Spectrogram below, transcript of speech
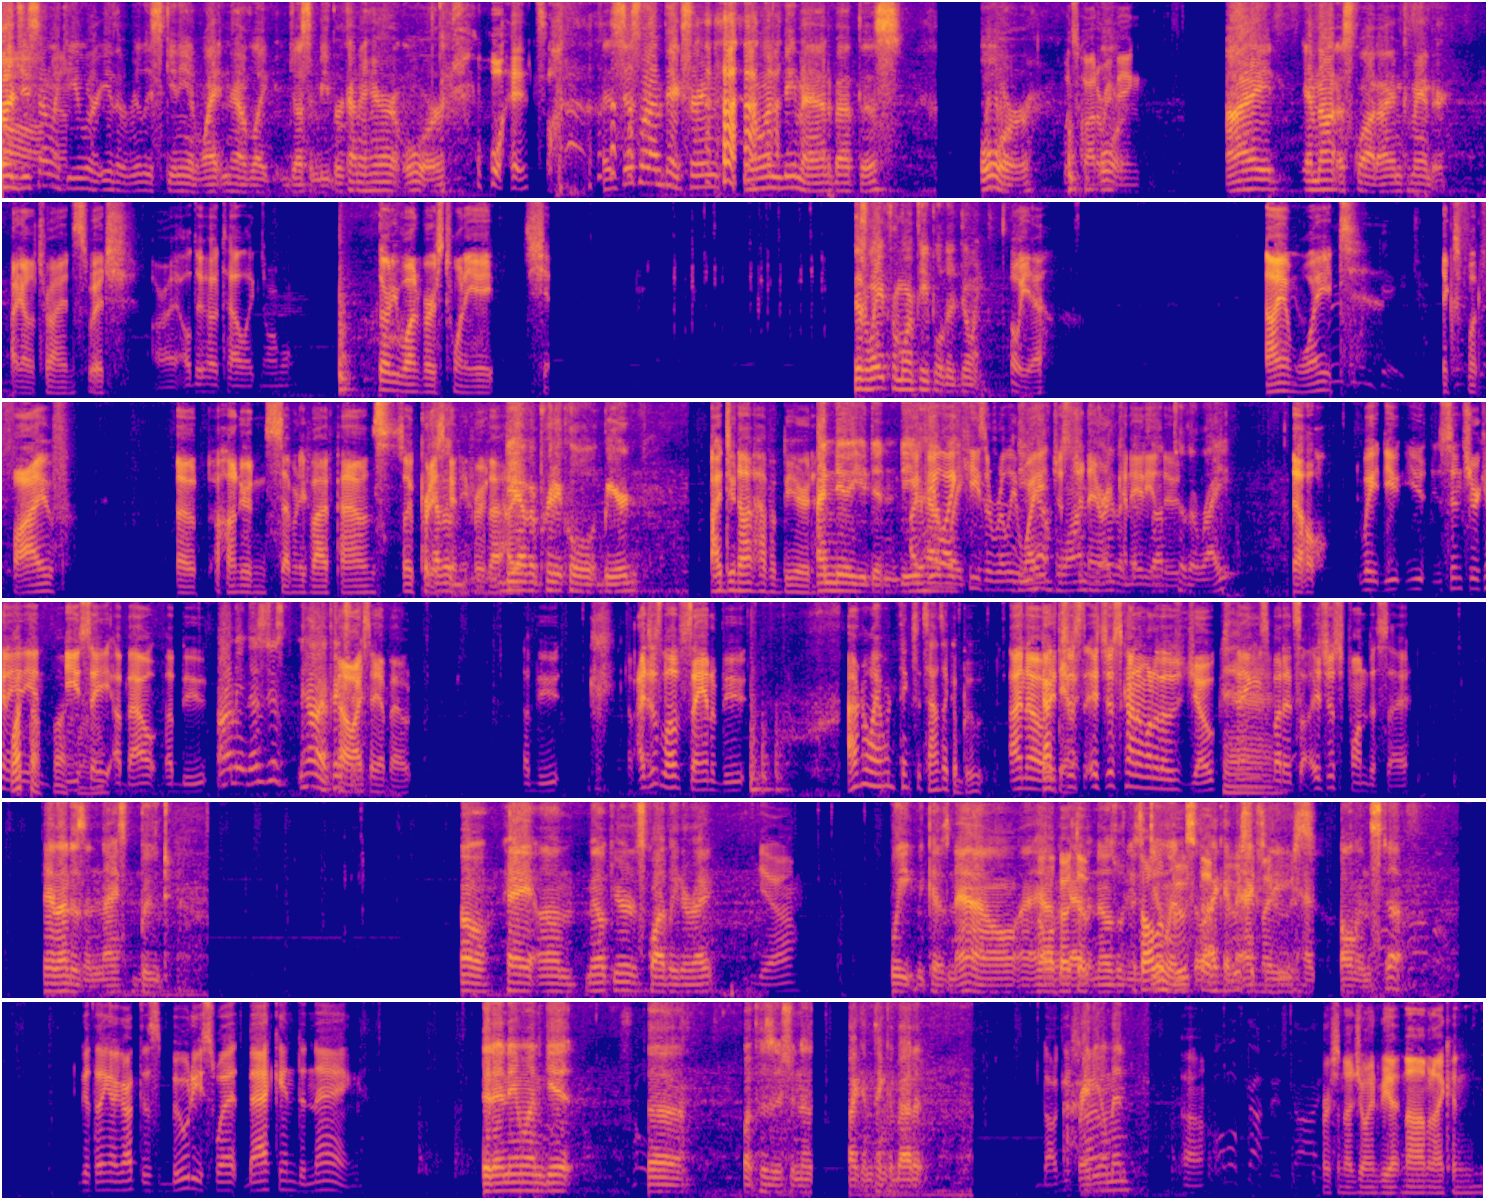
Bird, you Aw, sound like you were either really skinny and white and have like Justin Bieber kind of hair, or what? it's just what I'm picturing. no one be mad about this. Or What squad are we being? I am not a squad. I am commander. I gotta try and switch. Alright, I'll do hotel like normal. 31 versus 28. Shit. Just wait for more people to join. Oh yeah. I am white, six foot five, about 175 pounds, so pretty You have a- skinny for that Do you have a pretty cool beard? I do not have a beard. I knew you didn't. Do you I have feel like, like he's a really do you white, have just blonde hair generic Canadian up dude. to the right? No. Wait, do you, you since you're the Canadian, fuck, do you bro? say about a boot? I mean, that's just how I picture. No, I say about. A boot? I just love saying a boot. I don't know why everyone thinks it sounds like a boot. I know, God it's damn it. just it's just kind of one of those joke things, but it's it's just fun to say. Man, that is a nice boot. Oh, hey, um, Milk, you're the squad leader, right? Yeah. Sweet, because now I all have a guy the- that knows what he's doing, so I can actually boost. have all in stuff. Good thing I got this booty sweat back in Da Nang. Did anyone get the what position is? If I can think about it. Doggy style? Radio man. Oh. Person I joined Vietnam and I can...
